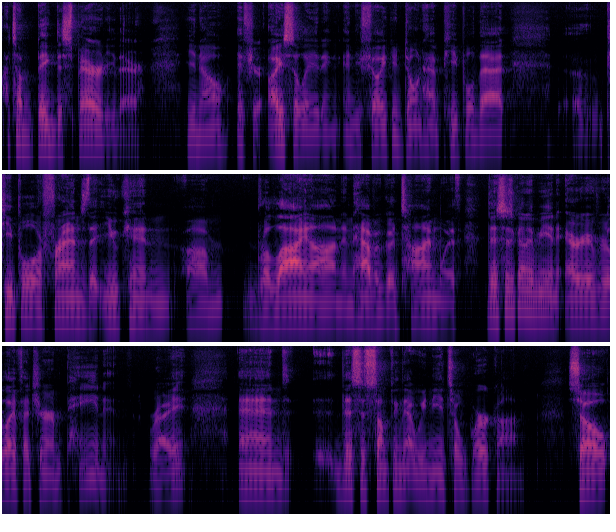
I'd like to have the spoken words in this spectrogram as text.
That's a big disparity there. You know, if you're isolating and you feel like you don't have people that people or friends that you can um, rely on and have a good time with, this is going to be an area of your life that you're in pain in, right? And this is something that we need to work on. So,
